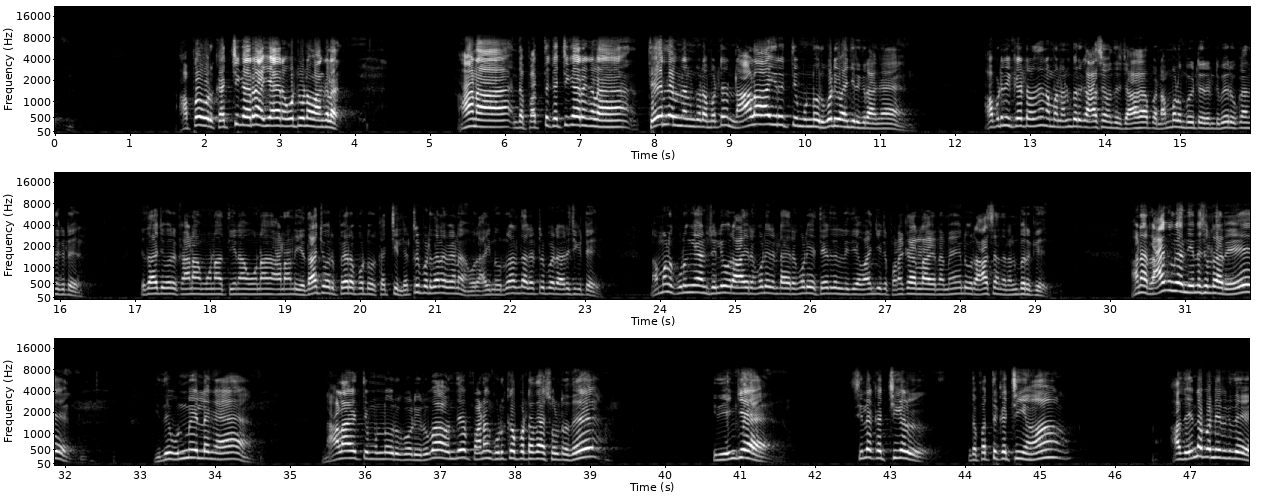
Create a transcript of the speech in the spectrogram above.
அப்போ ஒரு கட்சிக்காரர் ஐயாயிரம் ஓட்டு கூட வாங்கலை. ஆனால் இந்த பத்து கட்சிக்காரங்களை தேர்தல் நன்கொடை மட்டும் நாலாயிரத்தி முந்நூறு கோடி வாங்கியிருக்கிறாங்க. அப்படின்னு கேட்டவங்க நம்ம நண்பருக்கு ஆசை வந்துருச்சு. ஆகா இப்போ நம்மளும் போயிட்டு ரெண்டு பேர் உட்காந்துக்கிட்டு ஏதாச்சும் ஒரு காணா மூணா தீனா ஊனா ஆனான்னு ஏதாச்சும் ஒரு பேரை போட்டு ஒரு கட்சி லெட்ரு பேடு தானே வேணும். ஒரு ஐநூறுரூவா இருந்தால் லெட்ரு பேடு அடிச்சுக்கிட்டு நம்மளும் கொடுங்கன்னு சொல்லி ஒரு ஆயிரம் கோடி ரெண்டாயிரம் கோடியை தேர்தல் நிதியை வாங்கிட்டு பணக்காரலாயினமேன்னு ஒரு ஆசை அந்த நண்பருக்கு. ஆனால் ராகுல் காந்தி என்ன சொல்கிறாரு இது உண்மை இல்லைங்க. நாலாயிரத்தி முந்நூறு கோடி ரூபாய் வந்து பணம் கொடுக்கப்பட்டதாக சொல்கிறது இது எங்கே? சில கட்சிகள் இந்த பத்து கட்சியும் அது என்ன பண்ணியிருக்குது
